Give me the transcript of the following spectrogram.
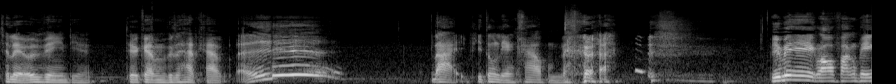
เฉลยว่าเป็นเพลงอินเดีย เจอกันวันพฤหัสครับ เออ ได้ พี่ต้องเลี้ยงข้าวผมนะ พี่เมฆรอฟังเพลง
